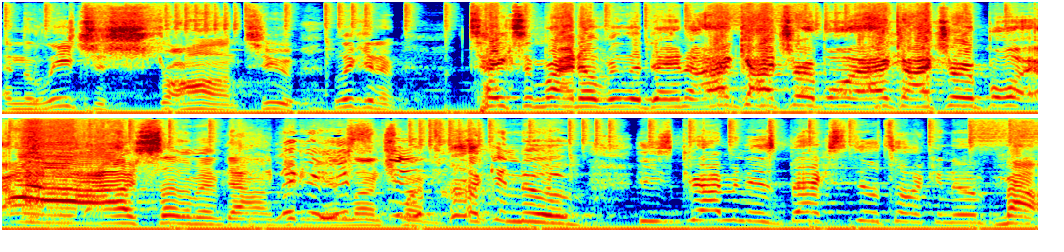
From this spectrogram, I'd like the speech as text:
And the leech is strong too. Look at him. Takes him right over the Dana. I got your boy. I got your boy. Ah, slam him down. Give Look at your he's lunch still money. talking to him. He's grabbing his back, still talking to him. Now,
